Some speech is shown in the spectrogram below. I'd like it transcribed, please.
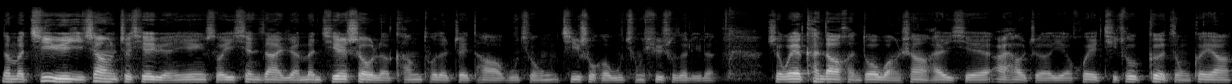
那么基于以上这些原因，所以现在人们接受了康托的这套无穷基数和无穷叙述的理论。所以我也看到很多网上还有一些爱好者也会提出各种各样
